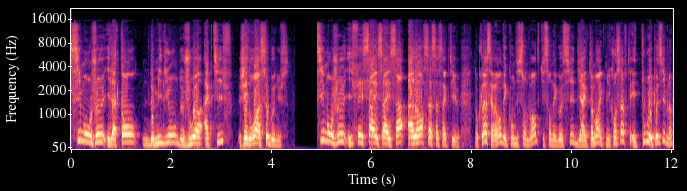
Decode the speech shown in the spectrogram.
si mon jeu il a tant de millions de joueurs actifs, j'ai droit à ce bonus. Si mon jeu il fait ça et ça et ça, alors ça, ça s'active. Donc là, c'est vraiment des conditions de vente qui sont négociées directement avec Microsoft et tout est possible. hein.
